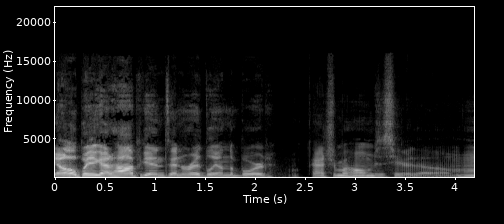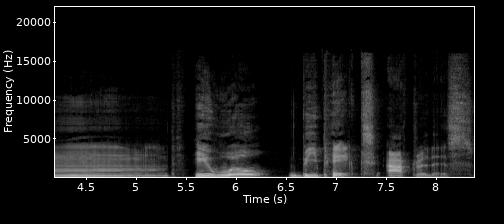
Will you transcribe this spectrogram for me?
No, but you got Hopkins and Ridley on the board. Patrick Mahomes is here though. Mm. He will. be picked after this.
